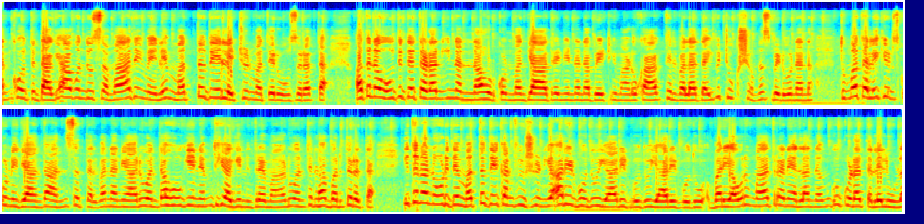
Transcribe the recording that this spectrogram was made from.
ಅನ್ಕೋತಿದ್ದಾಗೆ ಆ ಒಂದು ಸಮಾಧಿ ಮೇಲೆ ಮತ್ತದೇ ಲೆಚ್ಚುರ್ ಮತ್ತೆ ರೋಸ್ ಇರುತ್ತೆ. ಅದನ್ನು ಓದಿದ್ದ ತಡ ನೀನು ಹುಡ್ಕೊಂಡು ಬಂದ್ಯಾ? ಆದರೆ ನಿನ್ನನ್ನು ಭೇಟಿ ಮಾಡೋಕೆ ಆಗ್ತಿಲ್ವಲ್ಲ? ದಯವಿಟ್ಟು ಕ್ಷಮಿಸ್ಬಿಡು ನನ್ನ. ತುಂಬ ತಲೆ ಕೆಡಿಸ್ಕೊಂಡಿದ್ಯಾ ಅಂತ ಅನ್ಸುತ್ತಲ್ವ? ನಾನು ಯಾರು ಅಂತ ಹೋಗಿ ನೆಮ್ಮದಿಯಾಗಿ ನಿದ್ರೆ ಮಾಡು ಅಂತೆಲ್ಲ ಬರ್ತಿರುತ್ತೆ ಇದನ್ನು ನೋಡಿದೆ ಮತ್ತದೇ ಕನ್ಫ್ಯೂಷನ್ ಯಾರಿರ್ಬೋದು? ಯಾರಿರ್ಬೋದು? ಯಾರಿರ್ಬೋದು? ಬರೀ ಅವ್ರಿಗೆ ಮಾತ್ರನೇ ಅಲ್ಲ, ನಮಗೂ ಕೂಡ ತಲೆಯಲ್ಲಿ ಹುಳ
